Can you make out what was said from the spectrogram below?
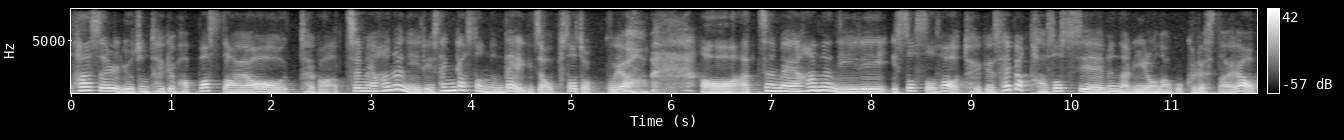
사실 요즘 되게 바빴어요. 제가 아침에 하는 일이 생겼었는데 이제 없어졌고요. 어, 아침에 하는 일이 있었어서 되게 새벽 5시에 맨날 일어나고 그랬어요.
